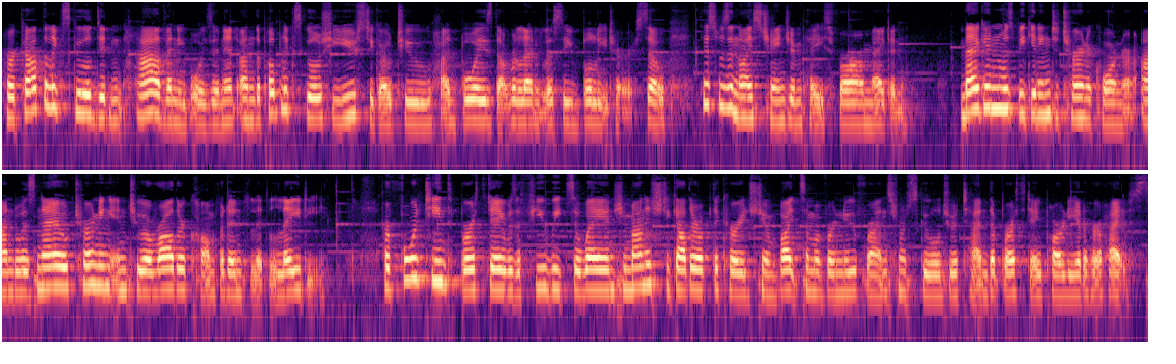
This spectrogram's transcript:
Her Catholic school didn't have any boys in it, and the public school she used to go to had boys that relentlessly bullied her, so this was a nice change in pace for our Megan. Megan was beginning to turn a corner and was now turning into a rather confident little lady. Her 14th birthday was a few weeks away, and she managed to gather up the courage to invite some of her new friends from school to attend the birthday party at her house.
